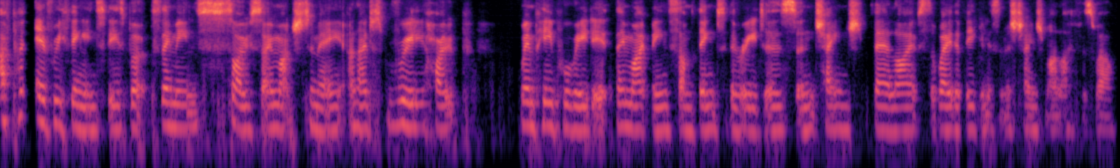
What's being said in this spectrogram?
I've put everything into these books. They mean so, so much to me. And I just really hope when people read it, they might mean something to the readers and change their lives the way that veganism has changed my life as well.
